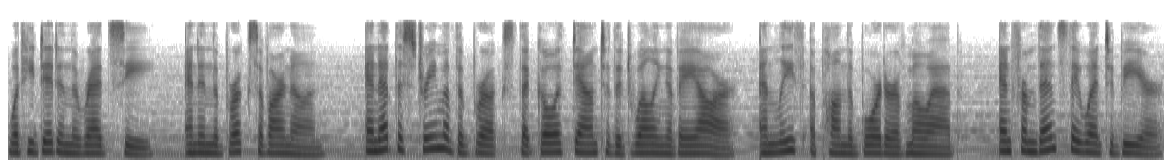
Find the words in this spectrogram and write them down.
what he did in the Red Sea, and in the brooks of Arnon, and at the stream of the brooks that goeth down to the dwelling of Ar, and Leith upon the border of Moab. And from thence they went to Beer,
